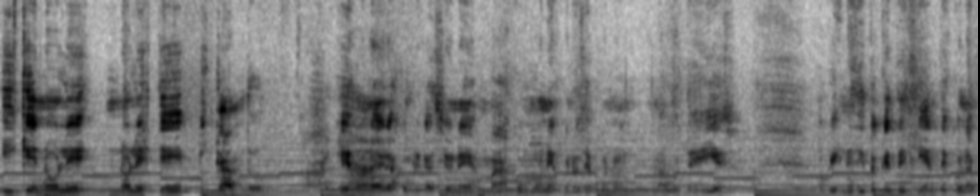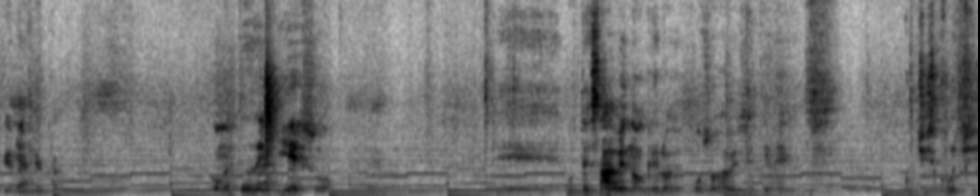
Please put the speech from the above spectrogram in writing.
y que no le, no le esté picando. Ay, que es una de las complicaciones más comunes cuando se pone una bota de yeso. Ok, necesito que te sientes con la pierna hacia acá. Con esto del yeso, eh, usted sabe, ¿no? Que los esposos a veces tienen cuchis cuchis.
